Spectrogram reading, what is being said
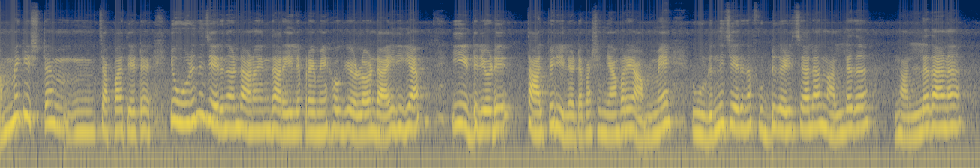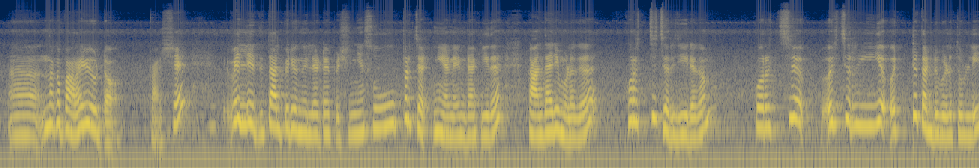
അമ്മയ്ക്ക് ഇഷ്ടം ചപ്പാത്തി ചപ്പാത്തിയായിട്ട് ഈ ഉഴുന്ന് ചേരുന്നതുകൊണ്ടാണോ എന്താ അറിയില്ല പ്രമേഹമൊക്കെ ഉള്ളതുകൊണ്ടായിരിക്കാം ഈ ഇഡ്ഡലിയോട് താല്പര്യമില്ല കേട്ടോ പക്ഷെ ഞാൻ പറയും അമ്മേ ഉഴുന്ന് ചേരുന്ന ഫുഡ് കഴിച്ചാലാ നല്ലത് നല്ലതാണ് എന്നൊക്കെ പറയൂ കേട്ടോ. പക്ഷേ വലിയ ഇത് താല്പര്യമൊന്നുമില്ല കേട്ടോ പക്ഷേ ഞാൻ സൂപ്പർ ചട്നിയാണ് ഉണ്ടാക്കിയത്. കാന്താരി മുളക് കുറച്ച് ചെറുജീരകം കുറച്ച് ഒരു ചെറിയ ഒറ്റ തണ്ട് വെളുത്തുള്ളി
